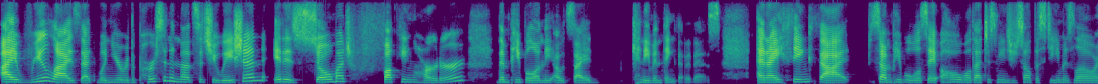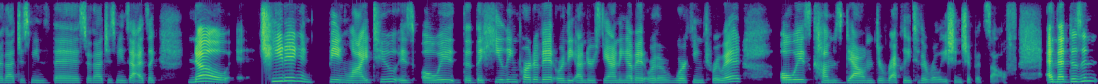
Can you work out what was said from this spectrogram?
I realized that when you're the person in that situation, it is so much fucking harder than people on the outside can even think that it is. And I think that some people will say, "Oh, well, that just means your self-esteem is low, or that just means this, or that just means that." It's like, no, eh, cheating and being lied to is always the the healing part of it, or the understanding of it, or the working through it always comes down directly to the relationship itself. And that doesn't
